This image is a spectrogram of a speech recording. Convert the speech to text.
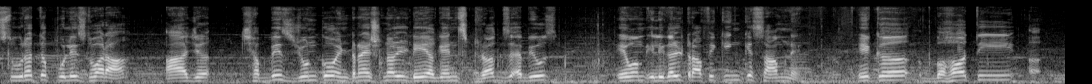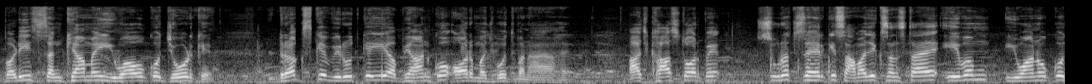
સુરત પોલીસ દ્વારા આજ 26 जून को international day against drugs abuse एवं इलीगल ट्रैफिकिंग के सामने एक बहुत ही बड़ी संख्या में युवाओं को जोड़ के ड्रग्स के विरुद्ध के ये अभियान को और मज़बूत बनाया है। आज खास तौर पे सूरत शहर की सामाजिक संस्थाएँ एवं युवाओं को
